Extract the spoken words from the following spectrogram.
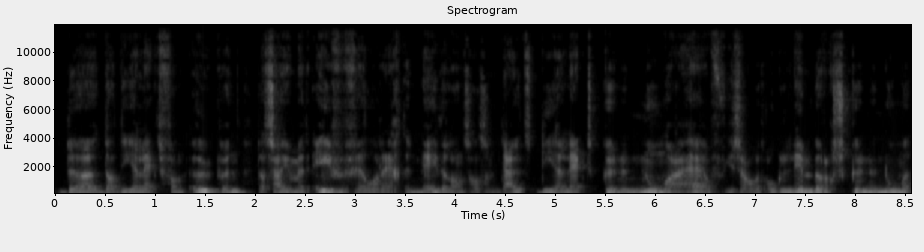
de, dat dialect van Eupen, dat zou je met evenveel recht een Nederlands als een Duits dialect kunnen noemen. Hè? Of je zou het ook Limburgs kunnen noemen,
